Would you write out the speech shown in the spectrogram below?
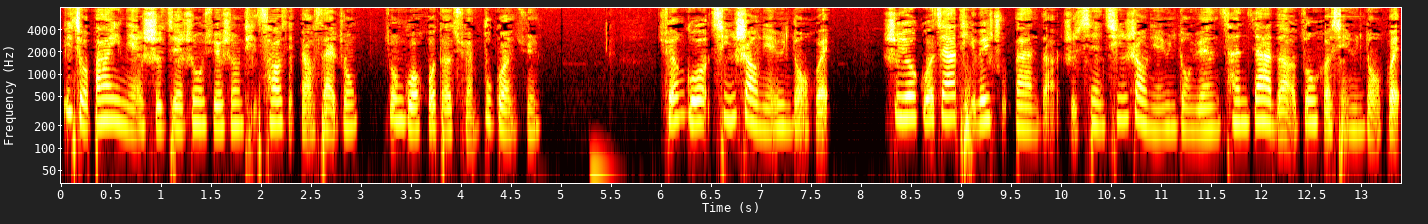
一九八一年世界中学生体操锦标赛中，中国获得全部冠军。全国青少年运动会是由国家体委主办的，只限青少年运动员参加的综合性运动会。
